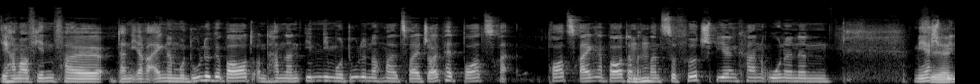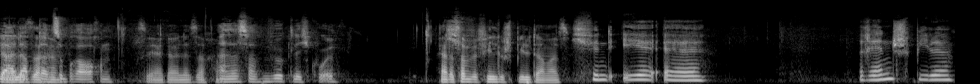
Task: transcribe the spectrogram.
Die haben auf jeden Fall dann ihre eigenen Module gebaut und haben dann in die Module nochmal zwei Joypad-Boards re- Ports reingebaut, damit man es zu viert spielen kann, ohne einen Mehrspieler-Adapter zu brauchen. Sehr geile Sache. Also das war wirklich cool. Ja, das haben wir viel gespielt damals. Ich finde eh äh, Rennspiele.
